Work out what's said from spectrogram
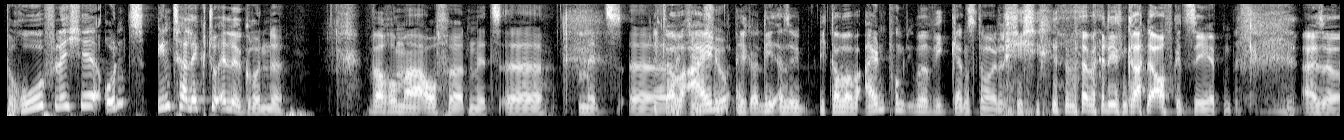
berufliche und intellektuelle Gründe warum er aufhört mit, äh, mit, äh, ich glaube, mit. Ein, ich, also ich glaube, aber ein Punkt überwiegt ganz deutlich, wenn wir den gerade aufgezählten. Also,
